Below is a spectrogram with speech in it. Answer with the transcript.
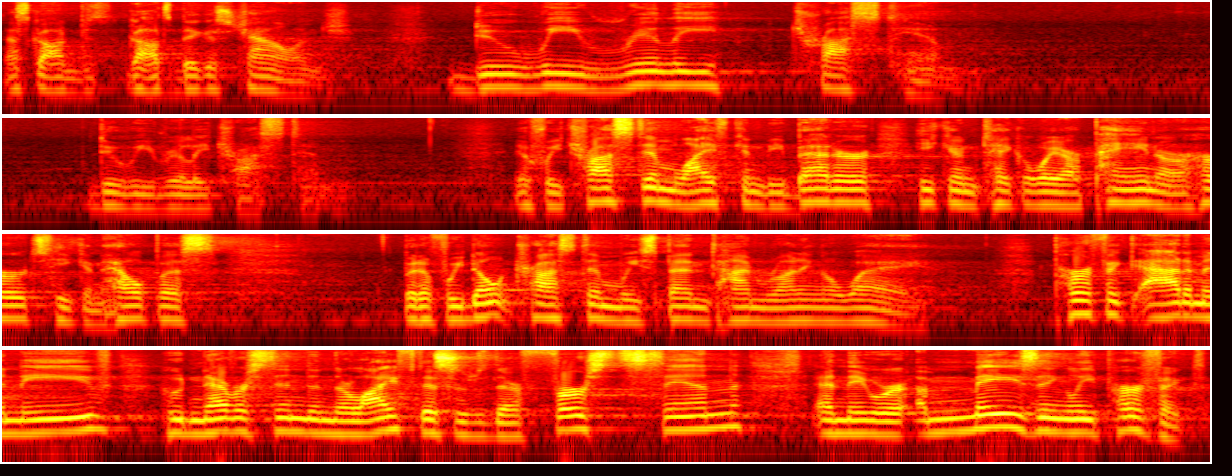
That's God's, God's biggest challenge. Do we really trust Him? Do we really trust Him? If we trust Him, life can be better. He can take away our pain, our hurts. He can help us. But if we don't trust Him, we spend time running away perfect Adam and Eve who'd never sinned in their life. This was their first sin, and they were amazingly perfect.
